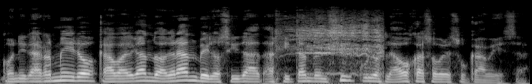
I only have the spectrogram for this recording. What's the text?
con el armero cabalgando a gran velocidad agitando en círculos la hoja sobre su cabeza.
